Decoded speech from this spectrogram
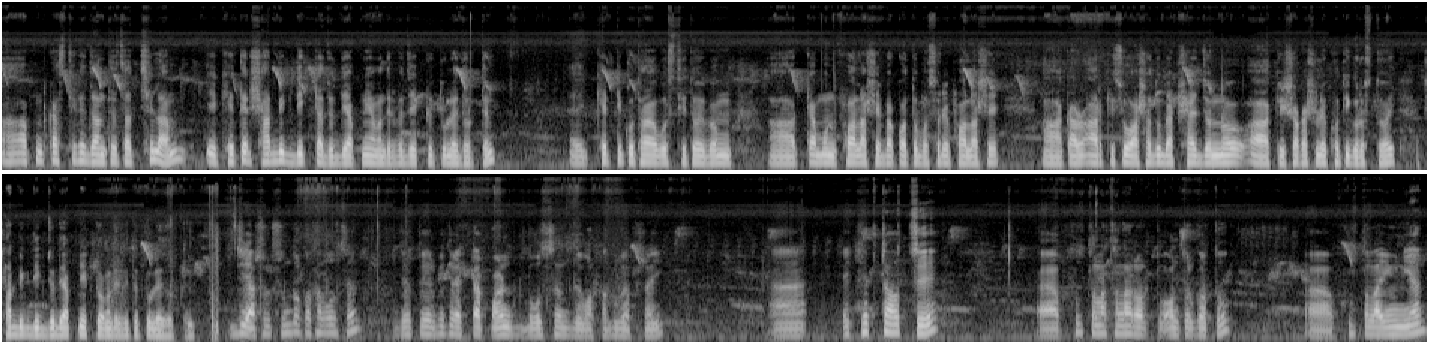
আপনার কাছ থেকে জানতে চাচ্ছিলাম, এই ক্ষেতের সার্বিক দিকটা যদি আপনি আমাদের মাঝে একটু তুলে ধরতেন। এই ক্ষেতটি কোথায় অবস্থিত এবং কেমন ফল আসে বা কত বছরে ফল আসে? কারণ আর কিছু অসাধু ব্যবসায়ের জন্য কৃষক আসলে ক্ষতিগ্রস্ত হয়। সার্বিক দিক যদি আপনি একটু আমাদের ভিতরে তুলে ধরতেন। জি, আসলে সুন্দর কথা বলছেন। যেহেতু এর ভিতরে একটা পয়েন্ট বলছেন যে অসাধু ব্যবসায়ী। এই ক্ষেতটা হচ্ছে ফুলতলা অর্থ- অন্তর্গত ফুলতলা ইউনিয়ন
